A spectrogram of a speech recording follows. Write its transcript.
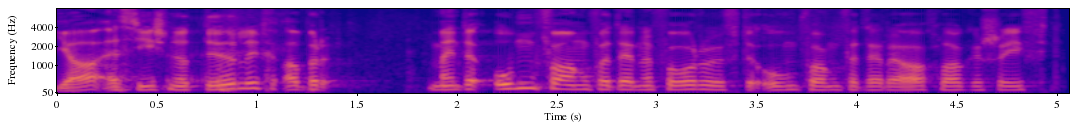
Ja, es ist natürlich, aber ich meine, der Umfang von diesen Vorwürfen, der Umfang von dieser Anklageschrift,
